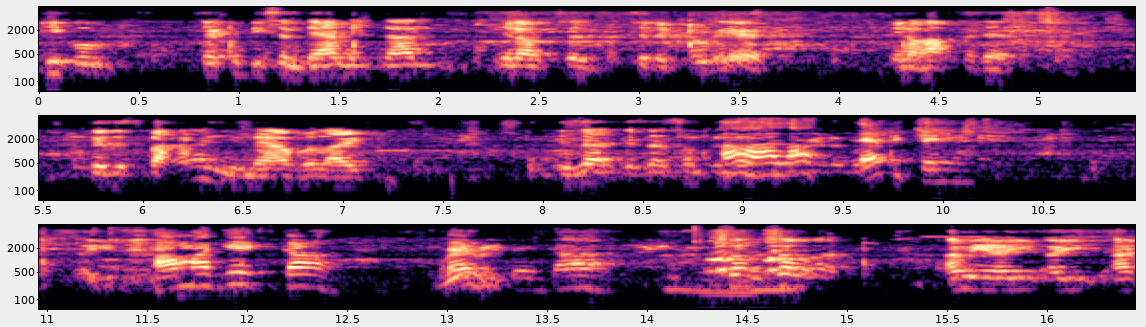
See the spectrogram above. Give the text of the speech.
people, there could be some damage done, you know, to, to the career, you know, off of this? Because it's behind you now, but like, is that is that something? Oh, I lost everything. Like, All my gigs gone. Really? Everything gone. So, so I mean, are you, are you, I,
